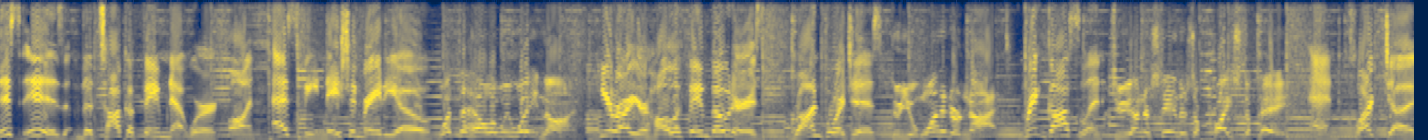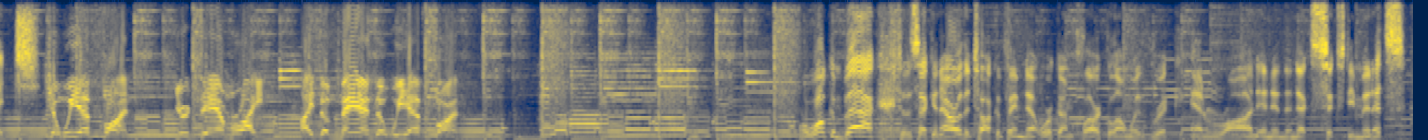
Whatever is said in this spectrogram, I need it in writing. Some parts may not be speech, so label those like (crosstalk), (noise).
This is the Talk of Fame Network on SB Nation Radio. What the hell are we waiting on? Here are your Hall of Fame voters Ron Borges. Do you want it or not? Rick Gosselin. Do you understand there's a price to pay? And Clark Judge. Can we have fun? You're damn right. I demand that we have fun. Well, welcome back to the second hour of the Talk of Fame Network. I'm Clark, along with Rick and Ron. And in the next 60 minutes,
